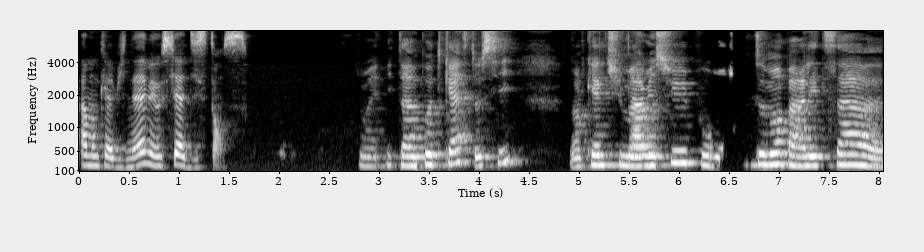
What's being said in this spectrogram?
à mon cabinet mais aussi à distance. Ouais, et tu as un podcast aussi? Dans lequel tu m'as ah reçu pour justement parler de ça. Euh,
